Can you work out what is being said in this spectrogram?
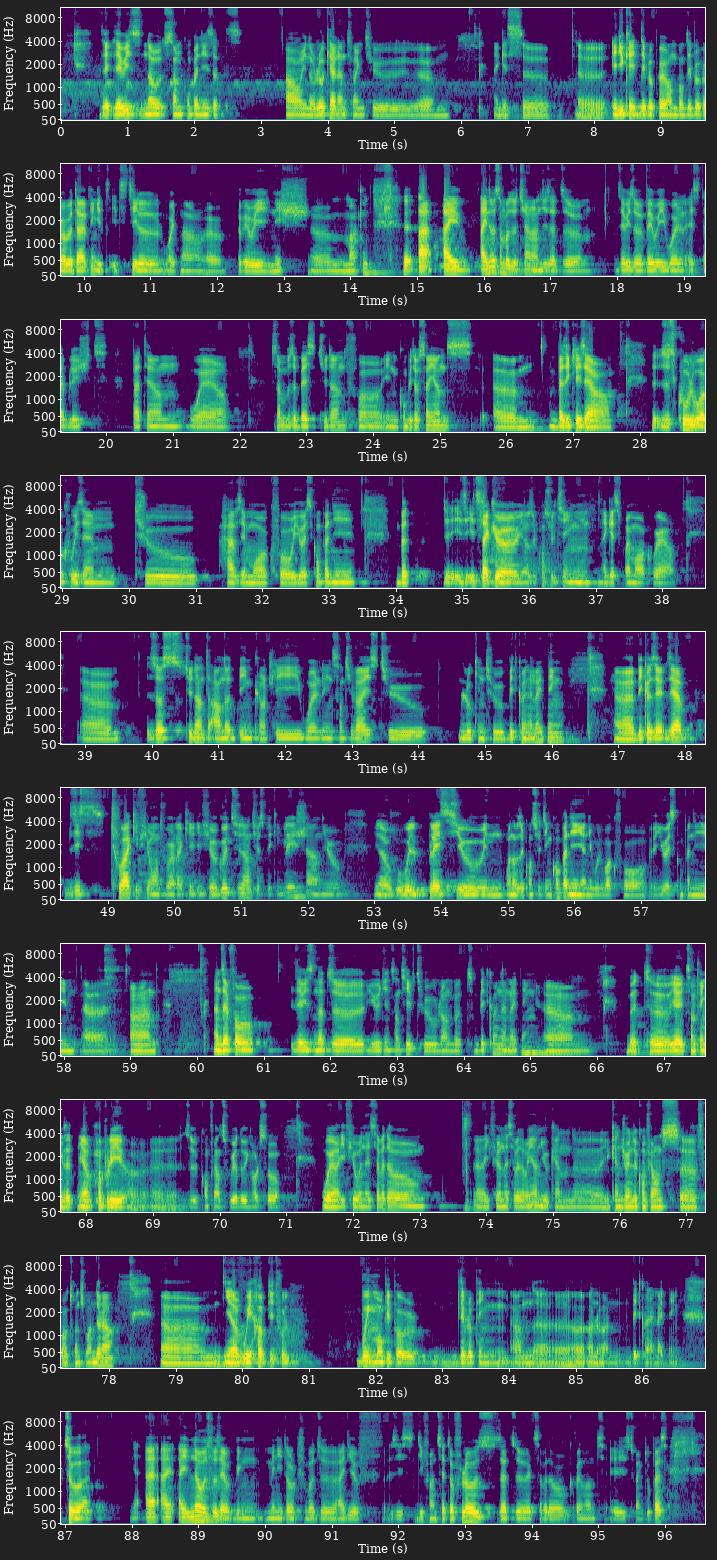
there, is now some companies that are you know local and trying to, um, I guess, uh, uh, educate developer on board developer, but I think it, it's still right now uh, a very niche um, market. Uh, I, I I know some of the challenges that the there is a very well established pattern where some of the best students for in computer science um, basically they are the school work with them to have them work for US company, but it's, it's like a, you know the consulting I guess framework where um, those students are not being currently well incentivized to look into Bitcoin and Lightning uh, because they, they have this track if you want to like if you're a good student you speak english and you you know will place you in one of the consulting company and you will work for a us company uh, and and therefore there is not the huge incentive to learn about bitcoin and lightning um, but uh, yeah it's something that you know hopefully uh, uh, the conference we are doing also where if you're in el salvador if you're an Salvadorian, you can uh, you can join the conference uh, for twenty one dollar. Um, you know, we hope it will bring more people developing on on, on Bitcoin and Lightning. So. I, I know also there have been many talks about the idea of this different set of laws that the El Salvador government is trying to pass.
